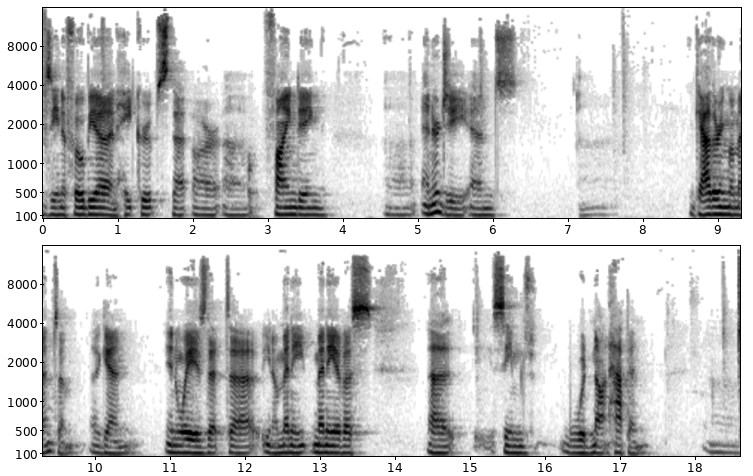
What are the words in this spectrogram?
xenophobia and hate groups that are uh, finding uh, energy and uh, gathering momentum again in ways that uh, you know many many of us uh, seemed would not happen. Uh,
